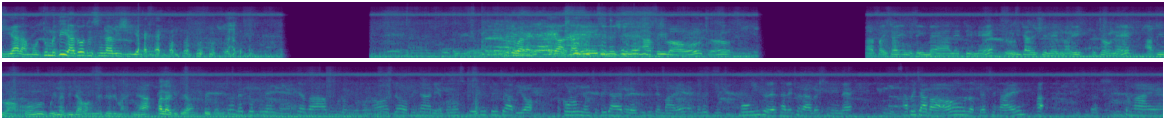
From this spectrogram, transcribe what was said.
ရီရတာမဟုတ် तू မသိတာတော့ तू စဉ်းစားပြီးရီရ ဒီမှာလည်းအဲ့တော့ဒါလေးကျွန်တော်ရှင်းနေအားပေးပါဦးကျွန်တော်တို့အပိုက်ဆိုင် entertainment ကလည်းတင်မယ်ဒီကြလို့ရှိရင်လည်းဒီမှာလေးတော်တော်လည်းအားပေးပါဦးဝေးမဲ့ပြီးကြပါဦးလည်းပြောချင်ပါတယ်ခင်ဗျာဖတ်လိုက်ပြီဗျာပြေးပါကျွန်တော်လည်းပြောပြလိုက်တယ်ကျပါခုလိုမျိုးပေါ့နော်ကျွန်တော်ဘေးနားနေအကုန်လုံး security ပေးကြပြီးတော့အကုန်လုံးယုံကြည်ပေးကြရတဲ့အတွက်ကျေးဇူးတင်ပါတယ်ကျွန်တော်ဒီမုံကြီးဆိုတဲ့ဆက်လေးထွက်လာလို့ရှိရင်လည်းအားပေးကြပါအောင်လို့ပြောချင်ပါတယ်ဟာတင်ပါတယ်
